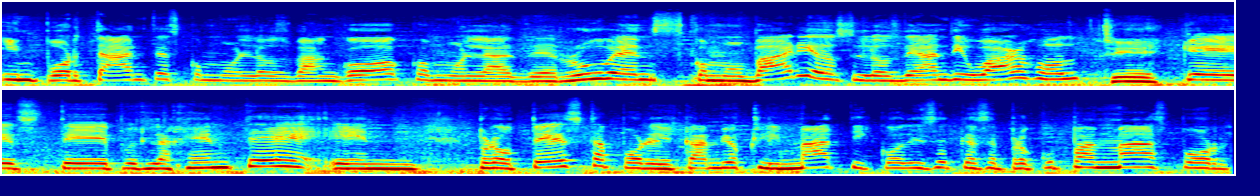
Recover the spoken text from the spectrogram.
importantes como los Van Gogh, como las de Rubens, como varios, los de Andy Warhol, Sí. que este, pues la gente en protesta por el cambio climático, dice que se preocupan más por,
